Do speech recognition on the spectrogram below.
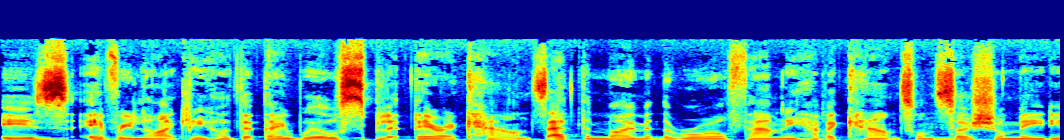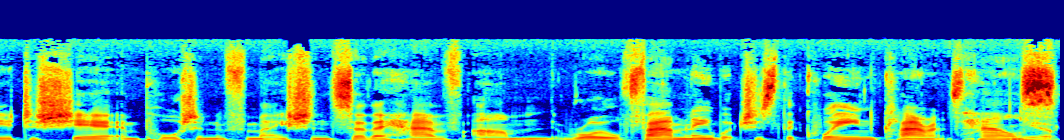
is every likelihood that they will split their accounts. At the moment, the royal family have accounts on social media to share important information. So they have um, Royal Family, which is the Queen, Clarence House, Yep.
